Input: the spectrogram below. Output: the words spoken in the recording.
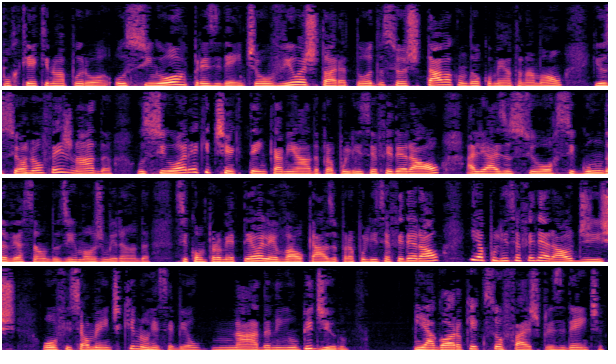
por que, que não apurou? O senhor presidente ouviu a história toda, o senhor estava com o documento na mão e o senhor não fez nada. O senhor é que tinha que ter encaminhado para a Polícia Federal. Aliás, o senhor, segundo a versão dos irmãos Miranda, se comprometeu a levar o caso para a Polícia Federal e a Polícia Federal diz oficialmente que não recebeu nada, nenhum pedido. E agora o que, que o senhor faz, presidente?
